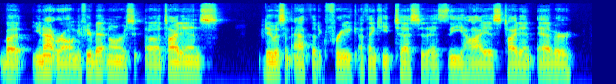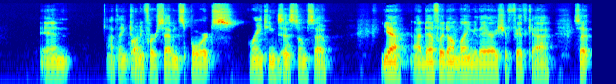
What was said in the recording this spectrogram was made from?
but you're not wrong. If you're betting on uh, tight ends, do as an athletic freak. I think he tested as the highest tight end ever in, I think, 24 7 sports ranking yeah. system. So, yeah, I definitely don't blame you there as your fifth guy. So,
